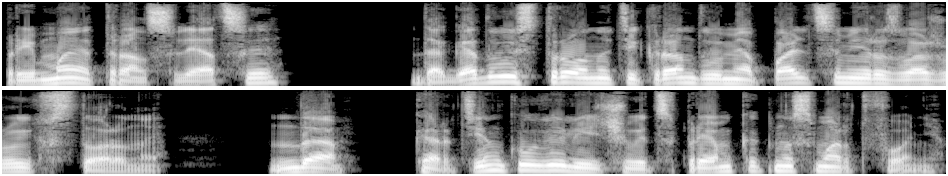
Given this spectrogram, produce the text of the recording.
Прямая трансляция? Догадываюсь тронуть экран двумя пальцами и развожу их в стороны. Да, картинка увеличивается, прям как на смартфоне.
